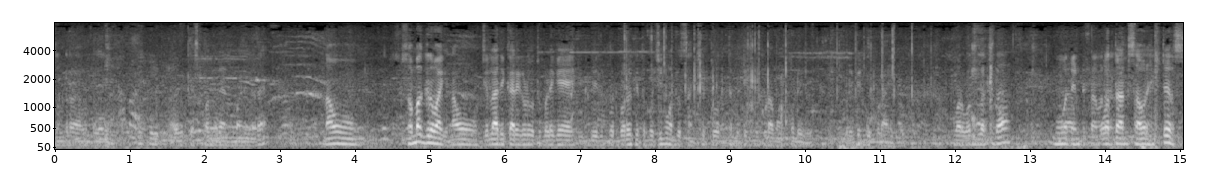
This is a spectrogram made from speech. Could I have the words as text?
ಜನರ ಒಂದು ಅದಕ್ಕೆ ಸ್ಪಂದನೆಯನ್ನು ಮಾಡಿದ್ದಾರೆ. ನಾವು ಸಮಗ್ರವಾಗಿ ನಾವು ಜಿಲ್ಲಾಧಿಕಾರಿಗಳು ಇವತ್ತು ಬೆಳಗ್ಗೆ ಬರೋಕ್ಕಿಂತ ಮುಂಚೆನೂ ಒಂದು ಸಂಕ್ಷಿಪ್ತವಾದಂಥ ಮೀಟಿಂಗ್ ಕೂಡ ಮಾಡ್ಕೊಂಡಿದ್ವಿ. ಬ್ರೀಫಿಂಗು ಕೂಡ ಆಯಿತು. ಸುಮಾರು ಒಂದು ಲಕ್ಷದ ಮೂವತ್ತೆಂಟು ಸಾವಿರ. ಮೂವತ್ತೆಂಟು ಸಾವಿರ ಹೆಕ್ಟೇರ್ಸ್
